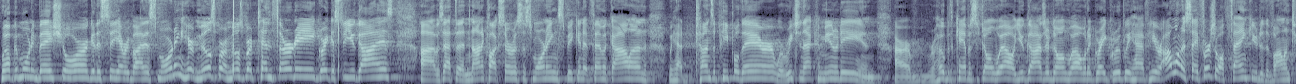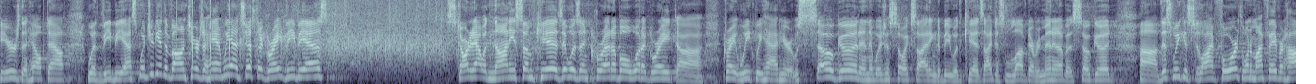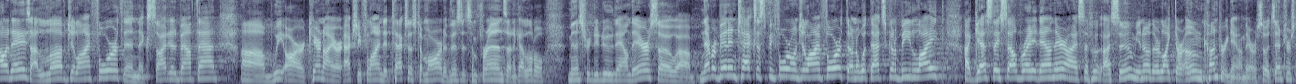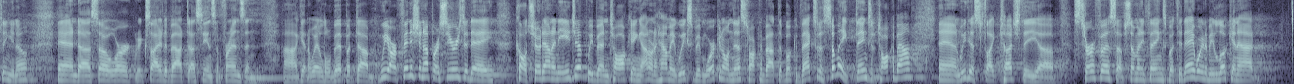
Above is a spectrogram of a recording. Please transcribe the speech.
Well, good morning, Bayshore. Good to see everybody this morning here at Millsboro. Millsboro, 1030. Great to see you guys. Uh, I was at the 9 o'clock service this morning speaking at Fenwick Island. We had tons of people there. We're reaching that community, and our Rehoboth campus is doing well. You guys are doing well. What a great group we have here. I want to say, first of all, thank you to the volunteers that helped out with VBS. Would you give the volunteers a hand? We had just a great VBS. Started out with 90 some kids. It was incredible. What a great, uh, great week we had here. It was so good, and it was just so exciting to be with kids. I just loved every minute of it. It was so good. Uh, this week is July 4th, one of my favorite holidays. I love July 4th and excited about that. Um, we are, Karen and I are actually flying to Texas tomorrow to visit some friends, and I got a little ministry to do down there. So, uh, never been in Texas before on July 4th. Don't know what that's going to be like. I guess they celebrate it down there. I, I assume, you know, they're like their own country down there. So it's interesting, you know. And uh, so we're excited about uh, seeing some friends and uh, getting away a little bit. But um, we are finishing up our series today called Showdown in Egypt. We've been talking, I don't know how many weeks we've been working on this, talking about the book of Exodus. So many things to talk about. And we just like touched the uh, surface of so many things. But today we're going to be looking at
